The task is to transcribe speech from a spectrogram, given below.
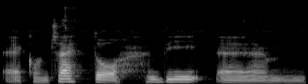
eh, concetto di, ehm,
